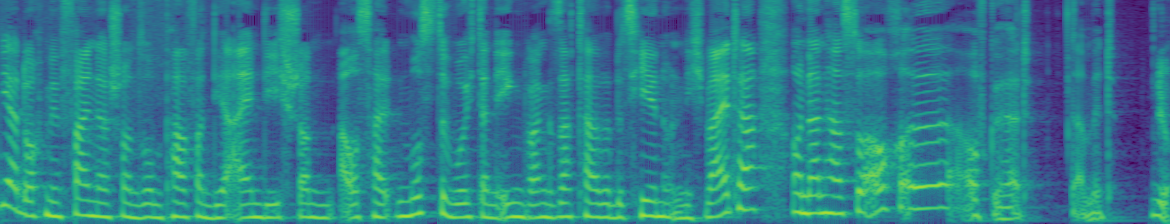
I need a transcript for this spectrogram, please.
ja doch, mir fallen da schon so ein paar von dir ein, die ich schon aushalten musste, wo ich dann irgendwann gesagt habe, bis hierhin und nicht weiter. Und dann hast du auch äh, aufgehört damit. Ja.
